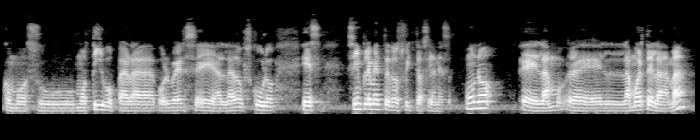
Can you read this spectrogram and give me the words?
como su motivo para volverse al lado oscuro es simplemente dos situaciones. Uno, eh, la, eh, la muerte de la ama.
